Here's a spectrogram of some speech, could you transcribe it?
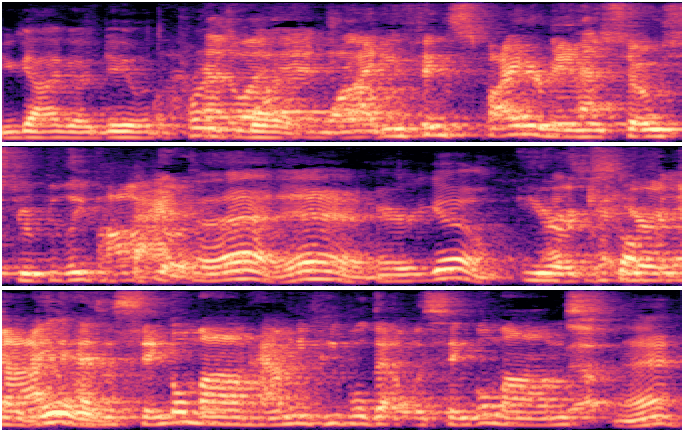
You gotta go deal with the How do principal. I Why do you think Spider Man was so stupidly popular? Back to that, yeah. Here you go. You're That's a, you're a guy that has a single mom. How many people dealt with single moms? Yep. Yeah.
